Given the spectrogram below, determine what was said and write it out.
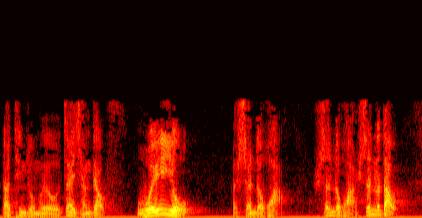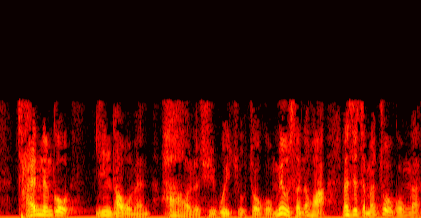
那听众朋友再强调，唯有神的话、神的话、神的道，才能够引导我们好好的去为主做工。没有神的话，那是怎么做工呢？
